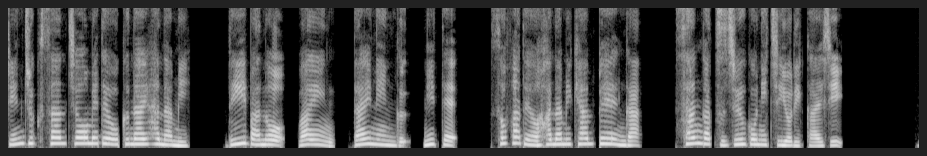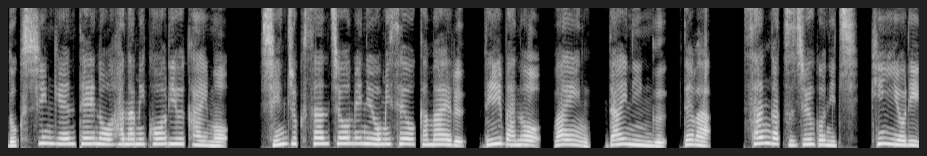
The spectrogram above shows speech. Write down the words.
新宿三丁目で屋内花見、ディーバのワイン、ダイニングにて、ソファでお花見キャンペーンが3月15日より開始。独身限定のお花見交流会も、新宿三丁目にお店を構えるディーバのワイン、ダイニングでは、3月15日金より、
